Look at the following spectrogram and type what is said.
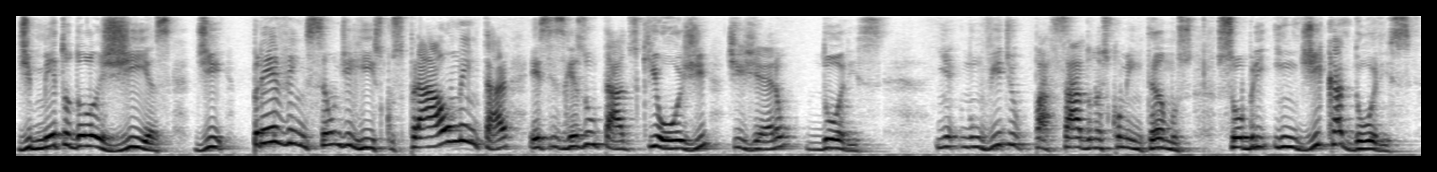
de metodologias de prevenção de riscos para aumentar esses resultados que hoje te geram dores. E num vídeo passado nós comentamos sobre indicadores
